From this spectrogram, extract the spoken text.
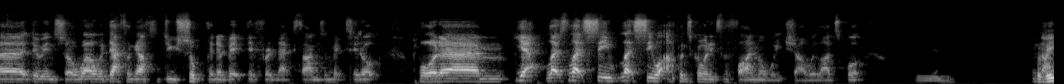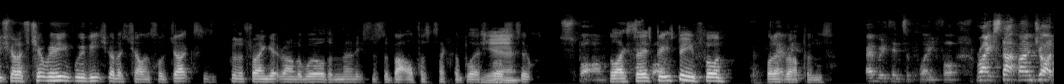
uh, doing so well. We're definitely gonna have to do something a bit different next time to mix it up. But um, yeah, let's let's see let's see what happens going into the final week, shall we, lads? But We've each got a ch- we, we've each got a challenge. So Jack's going to try and get around the world, and then it's just a battle for second place. Yeah. us two. spot on. But like I say, it's Spot been, it's been fun. Whatever Every- happens. everything to play for. Right, Statman John,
